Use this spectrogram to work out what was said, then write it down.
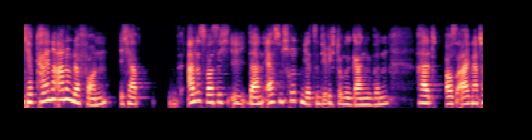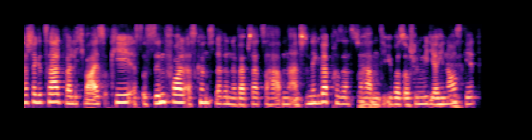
Ich habe keine Ahnung davon. Ich habe alles, was ich äh, da in ersten Schritten jetzt in die Richtung gegangen bin, halt aus eigener Tasche gezahlt, weil ich weiß, okay, es ist sinnvoll, als Künstlerin 'ne Website zu haben, 'ne anständige Webpräsenz zu haben, Mhm. die über Social Media Mhm. hinausgeht.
